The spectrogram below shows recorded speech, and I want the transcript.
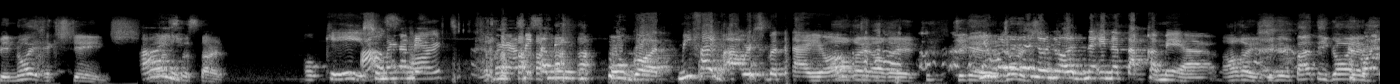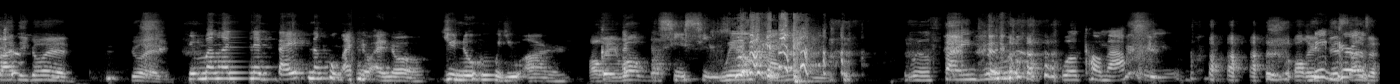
Pinoy Exchange. Ay. What's the start? Okay, so I'll marami, start. marami kaming hugot. May five hours ba tayo? Okay, okay. Sige, Yung mga George. nanonood na inattack kami ah. Okay, sige, Patty, go ahead. Patty, go ahead. Go ahead. Yung mga nag-type ng kung ano-ano, you know who you are. Okay, well, sees you. We'll find you. We'll find you. We'll come after you. okay, Big this, girls ano,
